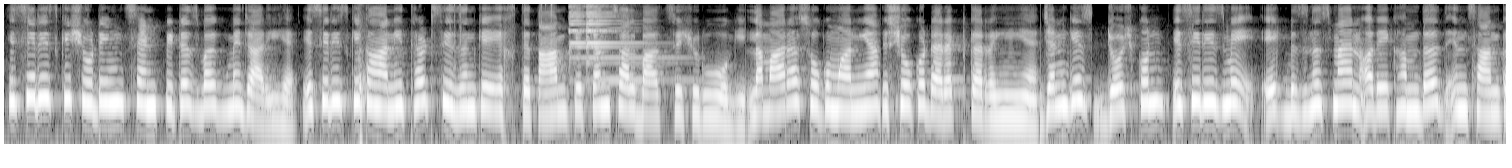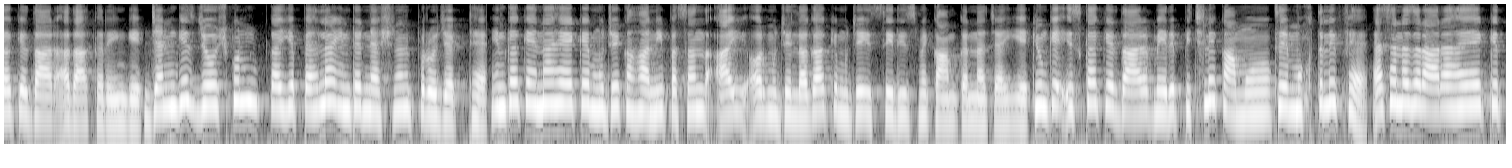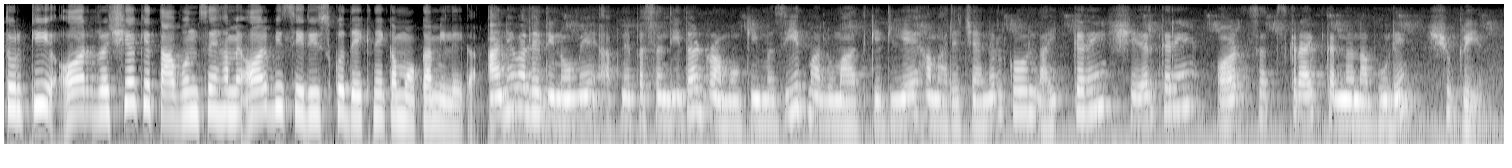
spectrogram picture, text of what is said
इस सीरीज़ की शूटिंग सेंट पीटर्सबर्ग में जारी है। इस सीरीज़ की कहानी थर्ड सीज़न के अख्ताम के चंद साल बाद से शुरू होगी। लमारा सोगुमानिया इस शो को डायरेक्ट कर रही हैं। जंगिस जोशकुन इस सीरीज़ में एक बिजनेसमैन और एक हमदर्द इंसान का किरदार अदा करेंगे। जंगिस जोशकुन का ये पहला इंटरनेशनल प्रोजेक्ट है। इनका कहना है की मुझे कहानी पसंद आई और मुझे लगा की मुझे इस सीरीज़ में काम करना चाहिए, क्यूँकी इसका किरदार मेरे पिछले कामों से मुख्तलिफ़ है। ऐसा नज़र आ रहा है कि, तुर्की और रशिया के ताउन से हमें और भी सीरीज़ को देखने का मौका मिलेगा। आने वाले दिनों में अपने पसंदीदा ड्रामों की मजीद मालूम के लिए हमारे चैनल को लाइक करें शेयर करें और सब्सक्राइब करना ना भूलें। शुक्रिया।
